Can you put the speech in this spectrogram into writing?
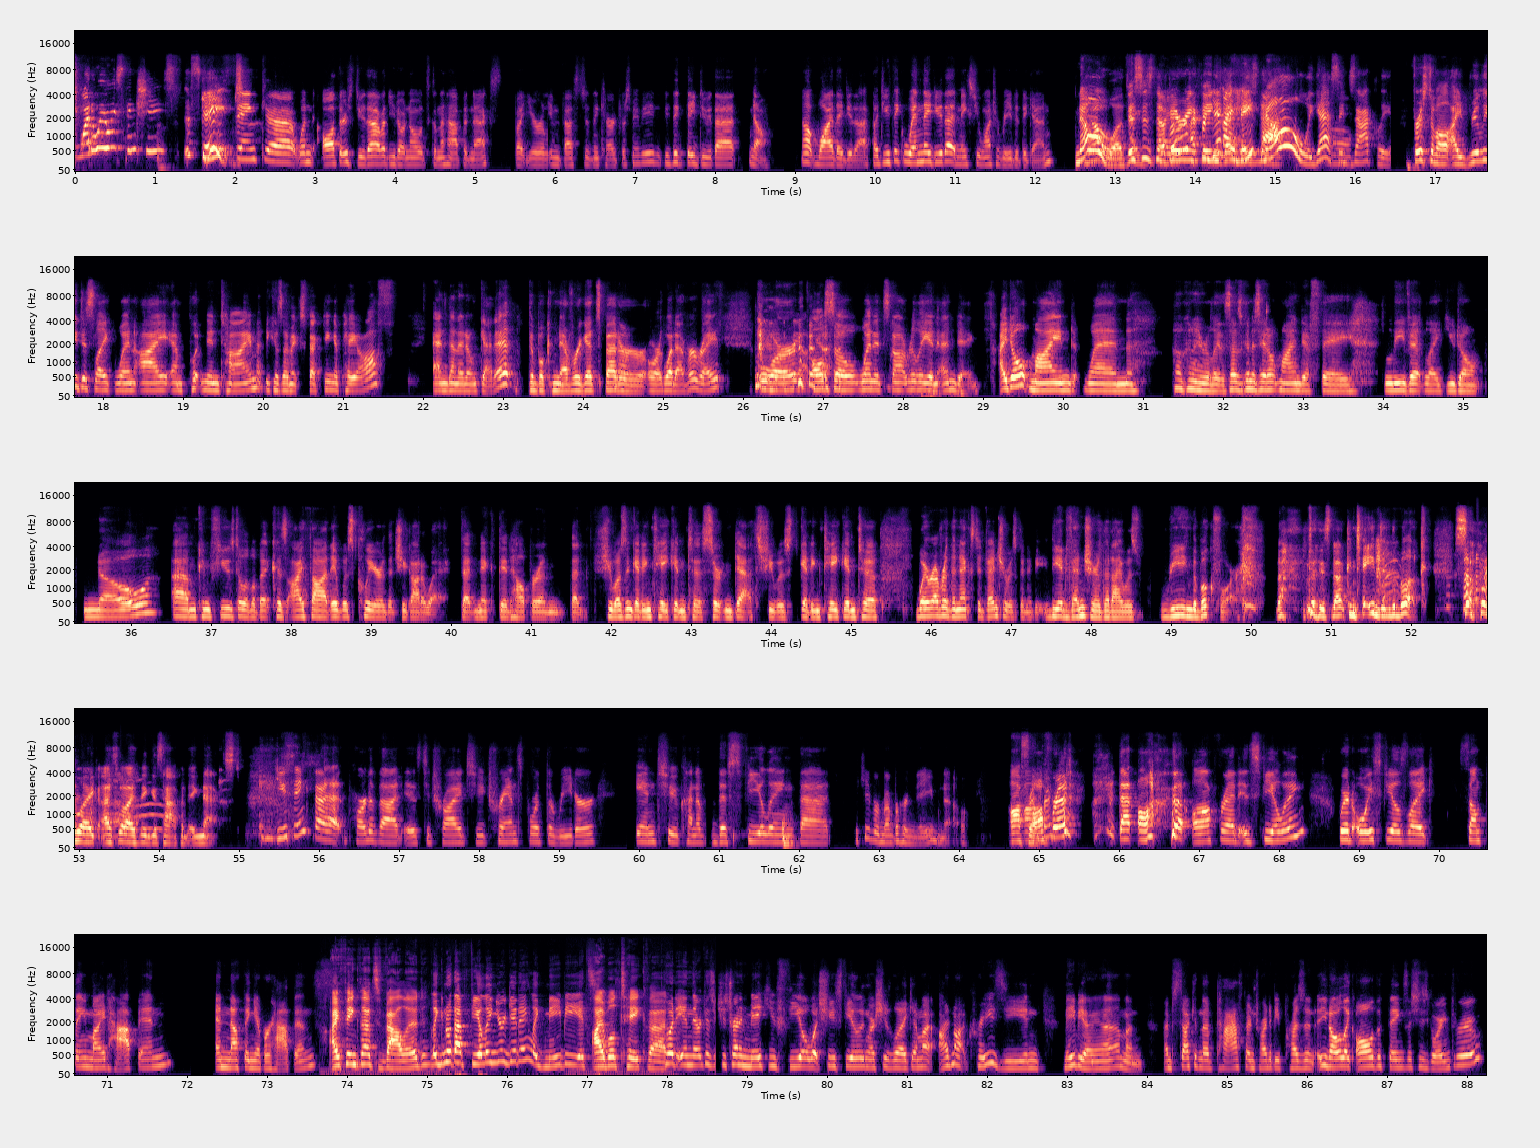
Why do I always think she's Do you escaped? think uh, when authors do that, when you don't know what's going to happen next, but you're invested in the characters, maybe? Do you think they do that? No, not why they do that, but do you think when they do that, it makes you want to read it again? No, No, this I is the never- very I thing forget that I hate makes- that. No, yes, Oh. exactly. First of all, I really dislike when I am putting in time because I'm expecting a payoff and then I don't get it. The book never gets better or whatever, right? Or also when it's not really an ending. I don't mind when how can I relate this? I was going to say, I don't mind if they leave it like you don't know. I'm confused a little bit because I thought it was clear that she got away, that Nick did help her, and that she wasn't getting taken to certain death. She was getting taken to wherever the next adventure was going to be, the adventure that I was reading the book for. that is not contained in the book. So, like, that's what I think is happening next. Do you think that part of that is to try to transport the reader into kind of this feeling that I can't remember her name now? Offred. Offred, that Off- that Offred is feeling, where it always feels like something might happen and nothing ever happens. I think that's valid. like you know that feeling you're getting, like maybe it's I will take that. put in there because she's trying to make you feel what she's feeling, where she's like, "Am I? I'm not crazy, and maybe I am, and I'm stuck in the past, but I'm trying to be present." You know, like all the things that she's going through.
